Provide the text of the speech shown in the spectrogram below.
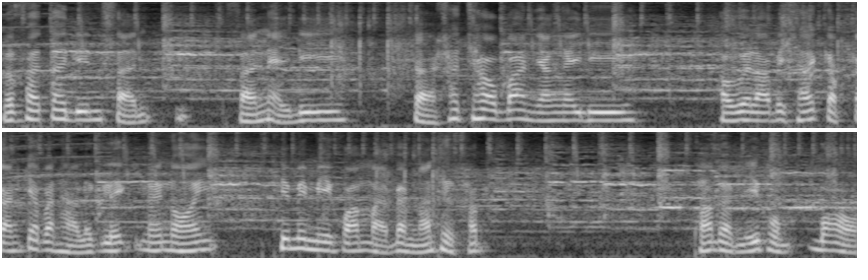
รถไฟใต้ดินสายสายไหนดีจ่ายค่าเช่าบ้านยังไงดี เอาเวลาไปใช้กับการแก้ปัญหาเล็กๆ น้อยๆ ที่ไม่มีความหมายแบบนั้นเถอะครับ ทำแบบนี้ผมบอก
